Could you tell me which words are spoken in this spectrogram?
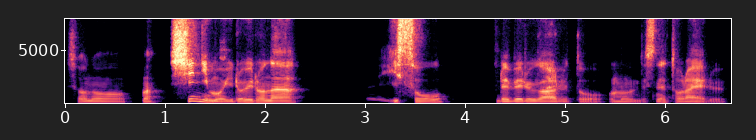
その、まあ死にもいろいろな位相、レベルがあると思うんですね、捉える。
